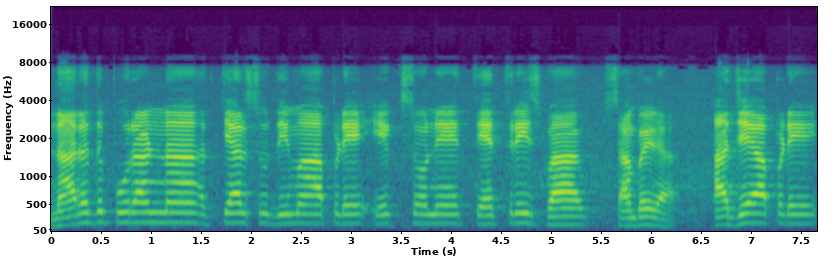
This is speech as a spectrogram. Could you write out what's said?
નારદ પુરાણના અત્યાર સુધીમાં આપણે એકસો ને તેત્રીસ ભાગ સાંભળ્યા. આજે આપણે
